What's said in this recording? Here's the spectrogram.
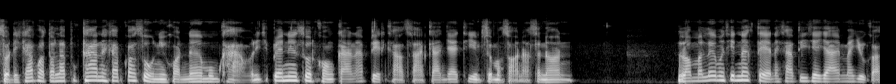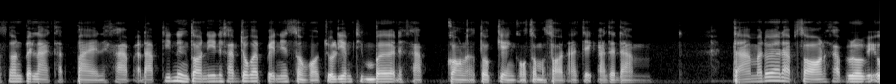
สวัสดีครับ ขอต้อนรับทุกท่านนะครับก็สู่นิวคอนเนอร์มุมข่าว วันนี้จะเป็นในส่วนของการอัปเดตข่าวสารการย้ายทีมสโมสรอาร์เซนอลเรามาเริ่มมาที่นักเตะนะครับที่จะย้ายมาอยู่กับอาร์เซนอลเป็นรายถัดไปนะครับอันดับที่หนึ่งตอนนี้นะครับยกให้เป็นในส่วนของจูเลียมทิมเบอร์นะครับกองหลังตัวเก่งของสโมสรอาร์เจกอันเดอร์ดัมตามมาด้วยอันดับสองนะครับโรบิโอ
